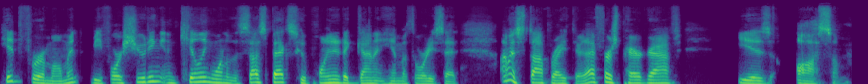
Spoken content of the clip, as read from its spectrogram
hid for a moment before shooting and killing one of the suspects who pointed a gun at him, authorities said. I'm going to stop right there. That first paragraph is awesome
